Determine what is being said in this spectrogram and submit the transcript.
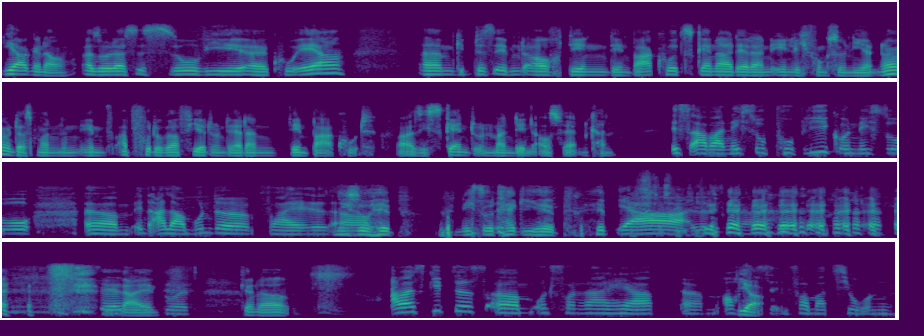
Ja, genau. Also das ist so wie äh, QR. Ähm, gibt es eben auch den, den Barcode-Scanner, der dann ähnlich funktioniert, ne? dass man eben abfotografiert und der dann den Barcode quasi scannt und man den auswerten kann. Ist aber nicht so publik und nicht so ähm, in aller Munde, weil. Nicht ähm, so hip, nicht so taggy hip. hip. Ja, alles klar. sehr, Nein, sehr gut. Genau. Aber es gibt es ähm, und von daher ähm, auch ja. diese Information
